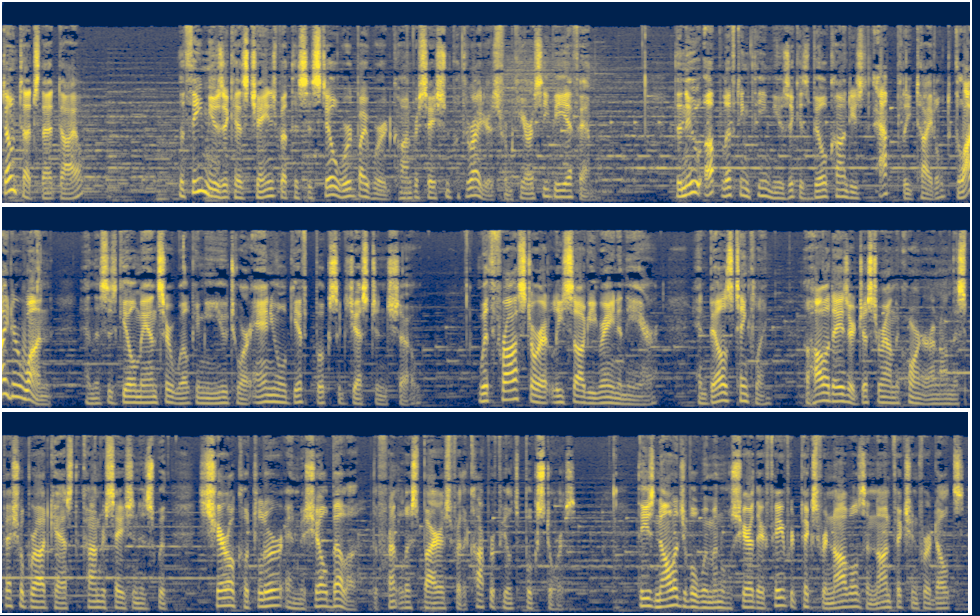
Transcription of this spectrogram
Don't touch that dial. The theme music has changed, but this is still word by word conversation with writers from KRCB FM. The new uplifting theme music is Bill Conti's aptly titled Glider One, and this is Gil Mansergh welcoming you to our annual gift book suggestion show. With frost or at least soggy rain in the air and bells tinkling, the holidays are just around the corner, and on this special broadcast, the conversation is with Sheryl Cotleur and Michelle Bella, the front list buyers for the Copperfields bookstores. These knowledgeable women will share their favorite picks for novels and nonfiction for adults,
